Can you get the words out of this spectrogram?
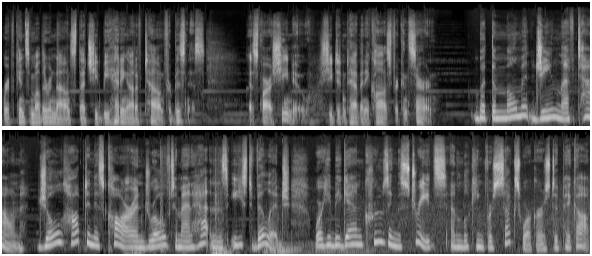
Rifkin's mother announced that she'd be heading out of town for business. As far as she knew, she didn't have any cause for concern. But the moment Jean left town, Joel hopped in his car and drove to Manhattan's East Village, where he began cruising the streets and looking for sex workers to pick up.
